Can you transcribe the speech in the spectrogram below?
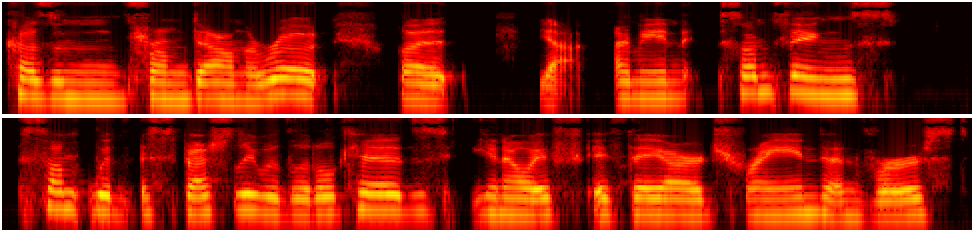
cousin from down the road. But yeah, I mean, some things some with especially with little kids you know if if they are trained and versed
